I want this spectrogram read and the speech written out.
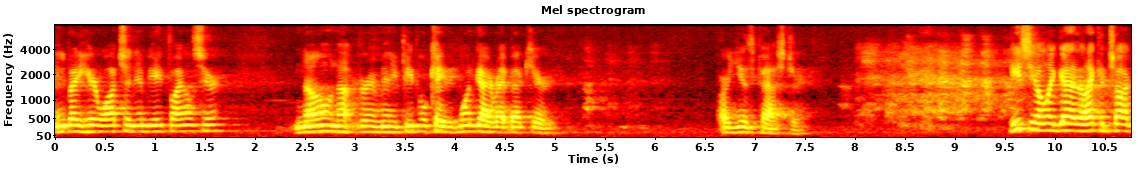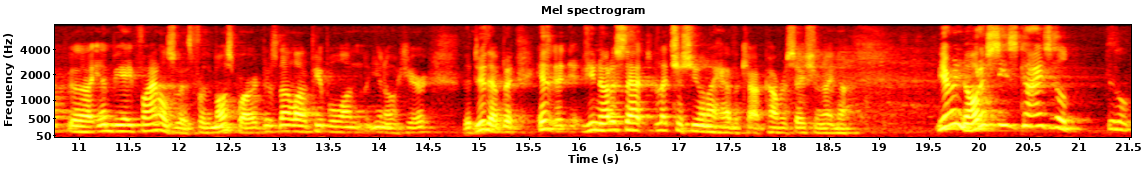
Anybody here watching NBA finals here? No, not very many people. Okay, one guy right back here our youth pastor. He's the only guy that I could talk uh, NBA finals with for the most part. There's not a lot of people on, you know, here that do that. But if you notice that, let's just you and I have a conversation right now. You ever notice these guys, little, little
